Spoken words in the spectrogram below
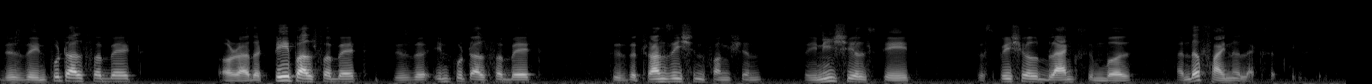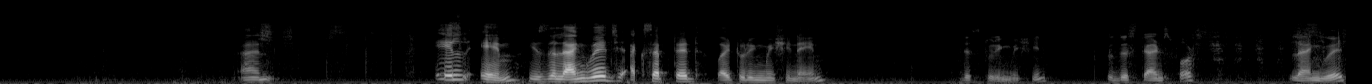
this is the input alphabet or rather tape alphabet this is the input alphabet, this is the transition function, the initial state, the special blank symbol and the final accepting state. And LM is the language accepted by Turing machine M, this Turing machine. So, this stands for language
